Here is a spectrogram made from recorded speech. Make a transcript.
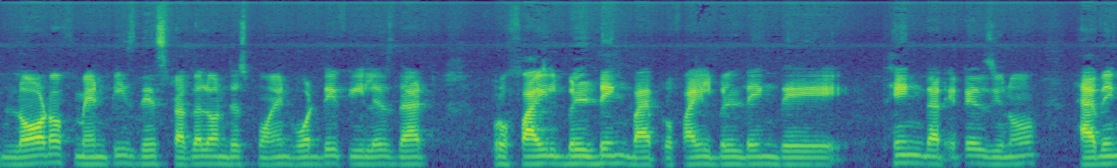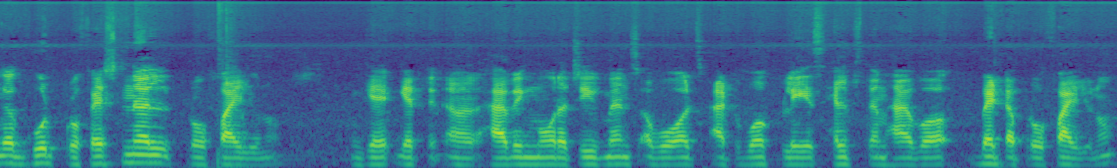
Lot of mentees they struggle on this point. What they feel is that profile building by profile building, they think that it is you know having a good professional profile. You know, get get uh, having more achievements, awards at workplace helps them have a better profile. You know,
